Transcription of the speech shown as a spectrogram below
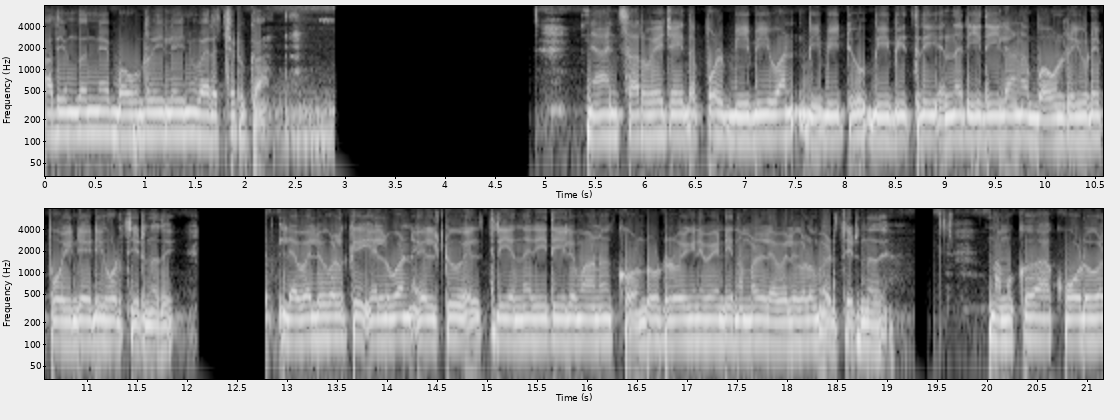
ആദ്യം തന്നെ ബൗണ്ടറി ലൈൻ വരച്ചെടുക്കാം. ഞാൻ സർവേ ചെയ്തപ്പോൾ B B one B B two B B three എന്ന രീതിയിലാണ് ബൗണ്ടറിയുടെ പോയിന്റ് ഐ ഡി കൊടുത്തിരുന്നത്. ലെവലുകൾക്ക് L one L two L three എന്ന രീതിയിലുമാണ് കോണ്ടൂർ ഡ്രോയിങ്ങിന് വേണ്ടി നമ്മൾ ലെവലുകളും എടുത്തിരുന്നത്. നമുക്ക് ആ കോഡുകൾ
